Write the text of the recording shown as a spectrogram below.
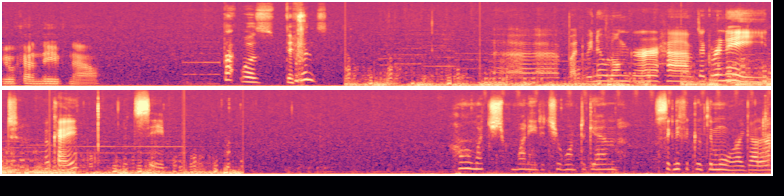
You can leave now. That was different. Uh, but we no longer have the grenade. Okay, let's see. How much money did you want again? Significantly more, I gather.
